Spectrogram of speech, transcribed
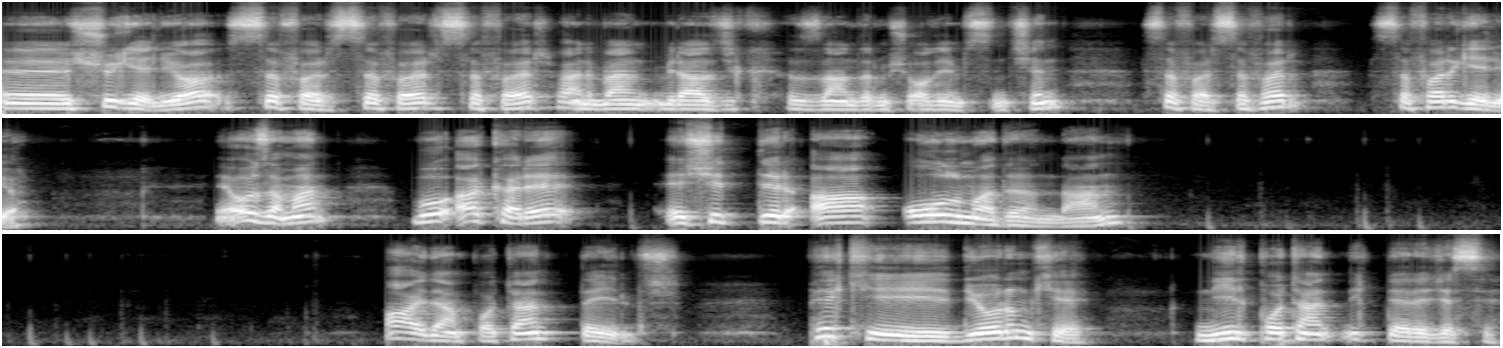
e, şu geliyor 0 0 0 hani ben birazcık hızlandırmış olayım sizin için 0 0 0 geliyor. E o zaman bu a kare eşittir a olmadığından a idempotent değildir. Peki diyorum ki nilpotentlik derecesi.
